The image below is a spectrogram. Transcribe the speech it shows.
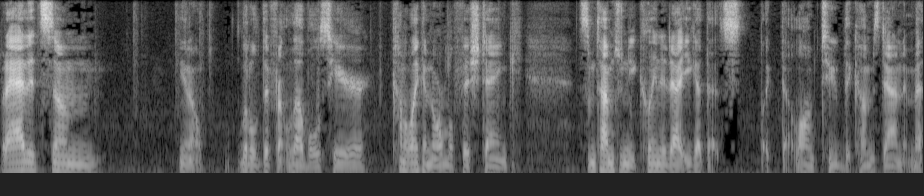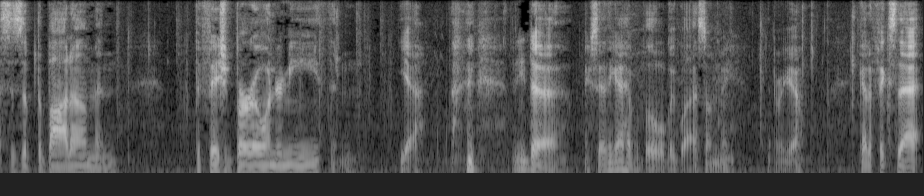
But I added some, you know, little different levels here. Kind of like a normal fish tank sometimes when you clean it out, you got that like that long tube that comes down and it messes up the bottom, and the fish burrow underneath, and yeah. I need to. Actually, I think I have a little bit of glass on me. There we go. Got to fix that.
